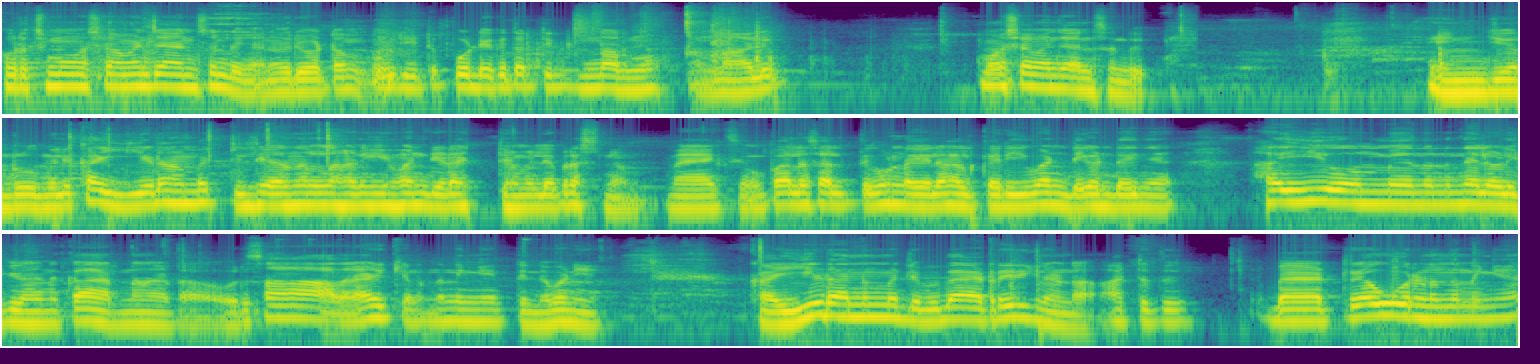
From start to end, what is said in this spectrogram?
കുറച്ച് മോശമാവാൻ ചാൻസ് ഉണ്ട്. ഞാൻ ഒരു വട്ടം ഊരിയിട്ട് പൊടിയൊക്കെ തട്ടിയിട്ടുണ്ടായിരുന്നു. എന്നാലും മോശമാവാൻ ചാൻസ് ഉണ്ട്. എൻജിൻ റൂമിൽ കൈയിടാൻ പറ്റില്ല എന്നുള്ളതാണ് ഈ വണ്ടിയുടെ ഏറ്റവും വലിയ പ്രശ്നം. മാക്സിമം പല സ്ഥലത്ത് കൊണ്ടുപോയാലും ആൾക്കാർ ഈ വണ്ടി കണ്ടു കഴിഞ്ഞാൽ അയ്യോ അമ്മ എന്നുകൊണ്ട് നിലവിളിക്കണതിന് കാരണം കേട്ടോ ഒരു സാധനം അഴിക്കണം എന്നുണ്ടെങ്കിൽ എട്ടിന്റെ പണിയാണ് കൈ ഇടാനൊന്നും പറ്റില്ല. ഇപ്പോൾ ബാറ്ററി ഇരിക്കണണ്ട അറ്റത്ത് ബാറ്ററി ഊരണം എന്നുണ്ടെങ്കിൽ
